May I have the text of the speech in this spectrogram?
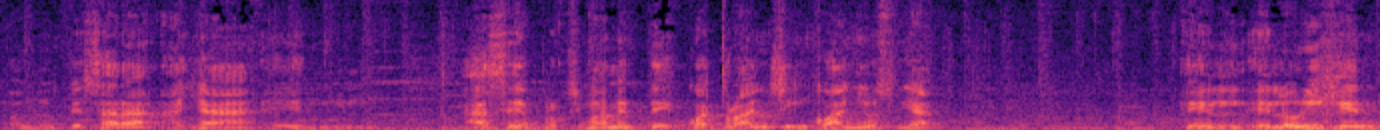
cuando empezara allá hace aproximadamente cuatro años, cinco años ya, el, el origen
